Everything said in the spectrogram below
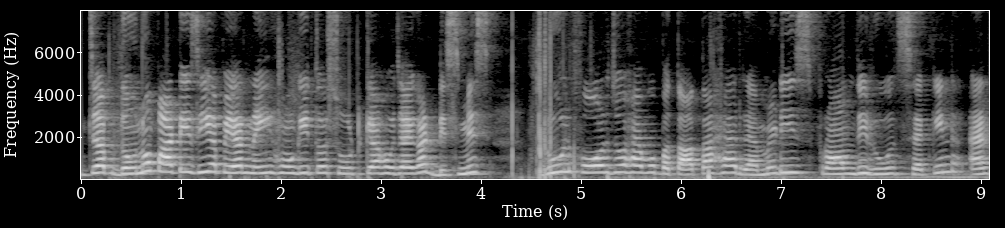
जब दोनों पार्टीज़ ही अपेयर नहीं होगी तो सूट क्या हो जाएगा? डिसमिस रूल फोर जो है वो बताता है remedies from the rule second and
